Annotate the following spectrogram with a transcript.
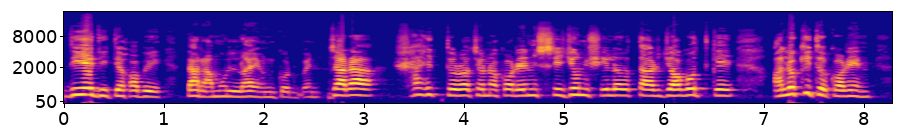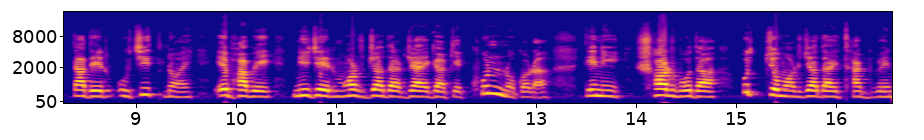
দিয়ে দিতে হবে, তারা মূল্যায়ন করবেন। যারা সাহিত্য রচনা করেন, সৃজনশীলতার জগৎকে আলোকিত করেন, তাদের উচিত নয় এভাবে নিজের মর্যাদার জায়গাকে ক্ষুণ্ণ করা। তিনি সর্বদা উচ্চ মর্যাদায় থাকবেন,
